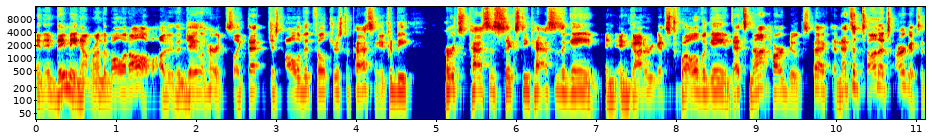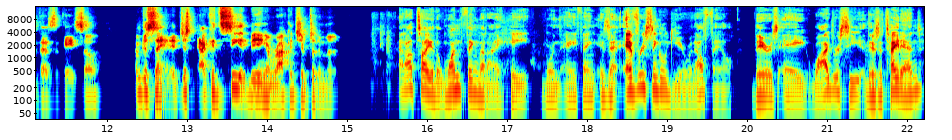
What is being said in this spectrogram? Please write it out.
and, and they may not run the ball at all, other than Jalen Hurts. Like that, just all of it filters to passing. It could be Hurts passes 60 passes a game, and, and Goedert gets 12 a game. That's not hard to expect, and that's a ton of targets if that's the case. So I'm just saying it just I could see it being a rocket ship to the moon. And I'll tell you the one thing that I hate more than anything is that every single year, without fail, there's a wide receiver, there's a tight end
